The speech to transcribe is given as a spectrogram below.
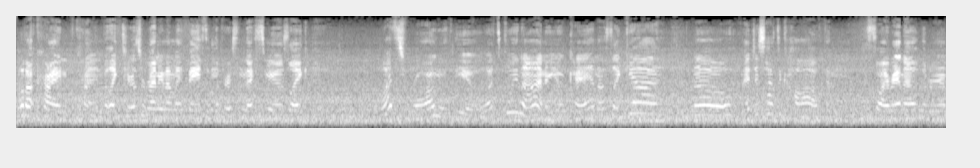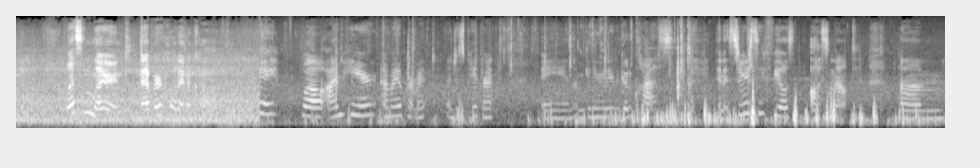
well not crying, crying, but like tears were running on my face and the person next to me was like, what's wrong with you? What's going on? Are you okay? And I was like, yeah, no, I just have to cough. And so I ran out of the room and lesson learned, never hold in a cough. Okay, well I'm here at my apartment. I just paid rent and I'm getting ready to go to class. And it seriously feels awesome out. Um,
